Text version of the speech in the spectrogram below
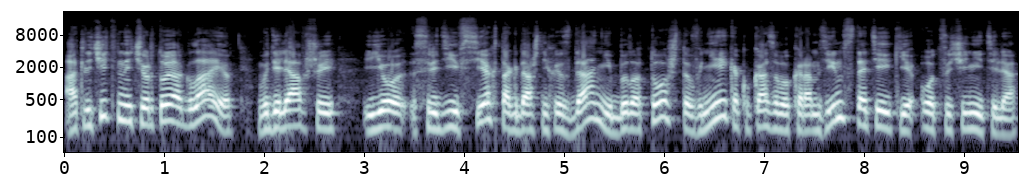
Отличительной чертой Аглаи, выделявшей ее среди всех тогдашних изданий, было то, что в ней, как указывал Карамзин в статейке от сочинителя,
